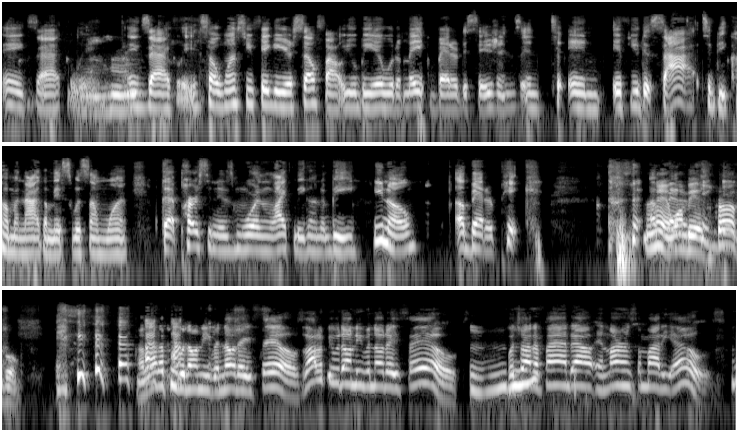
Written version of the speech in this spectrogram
Exactly. Mm-hmm. Exactly. So once you figure yourself out, you'll be able to make better decisions. And, to, and if you decide to become monogamous with someone, that person is more than likely going to be, you know, a better pick. Man, it won't be a struggle. a lot of people don't even know themselves. A lot of people don't even know themselves, mm-hmm. but try to find out and learn somebody else.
